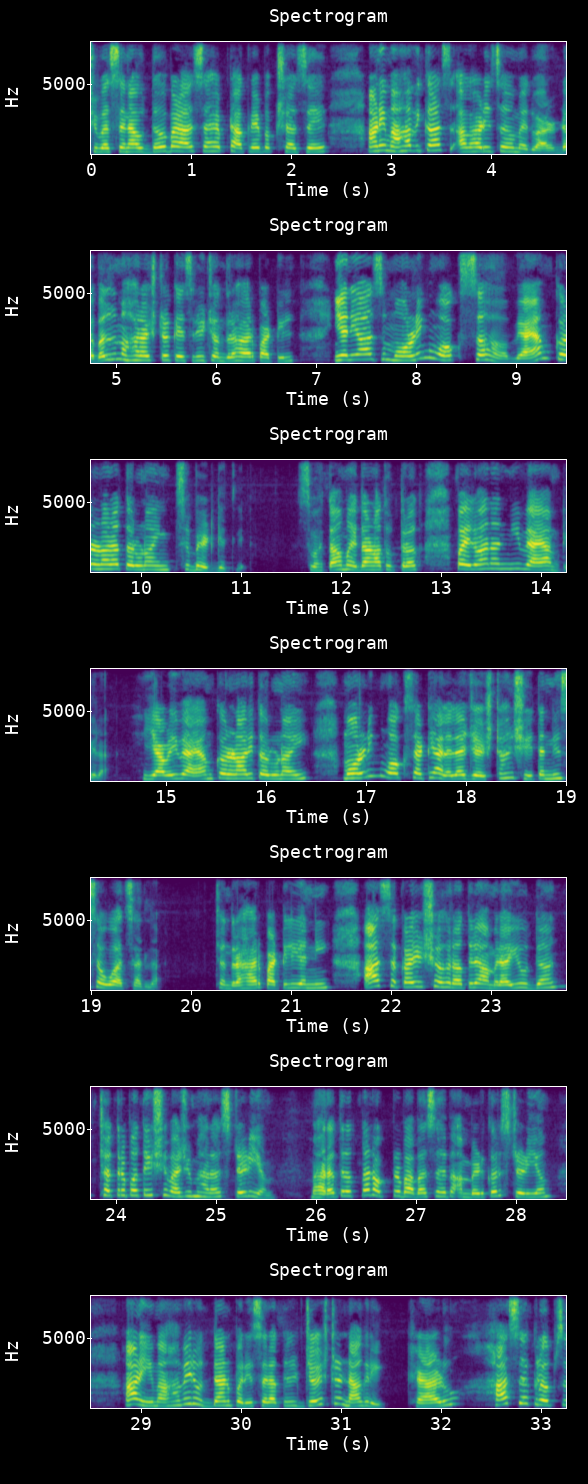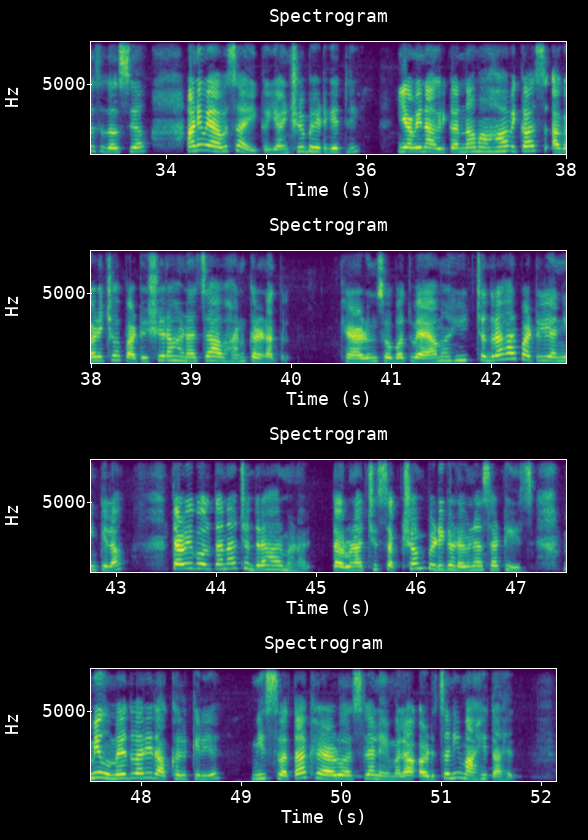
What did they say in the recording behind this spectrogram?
शिवसेना उद्धव बाळासाहेब ठाकरे पक्षाचे आणि महाविकास आघाडीचे उमेदवार डबल महाराष्ट्र केसरी चंद्रहार पाटील यांनी आज मॉर्निंग वॉकसह व्यायाम करणाऱ्या तरुणांची भेट घेतली. स्वतः मैदानात उतरत पैलवानांनी व्यायाम केला. यावेळी व्यायाम करणारी तरुणाई मॉर्निंग वॉकसाठी आलेल्या ज्येष्ठांशी त्यांनी संवाद साधला. चंद्रहार पाटील यांनी आज सकाळी शहरातील आमराई उद्यान Chhatrapati Shivaji Maharaj stadium Bharat Ratna doctor Babasaheb Ambedkar stadium आणि महावीर उद्यान परिसरातील ज्येष्ठ नागरिक खेळाडू हास्य क्लबचे सदस्य आणि व्यावसायिक यांची भेट घेतली. यावेळी नागरिकांना महाविकास आघाडीच्या पाठीशी राहण्याचं आवाहन करण्यात आलं. खेळाडूंसोबत व्यायामही चंद्रहार पाटील यांनी केला. त्यावेळी बोलताना चंद्रहार म्हणाले तरुणाची सक्षम पिढी घडवण्यासाठीच मी उमेदवारी दाखल केली आहे मी स्वतः खेळाडू असल्याने मला अडचणी माहीत आहेत.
